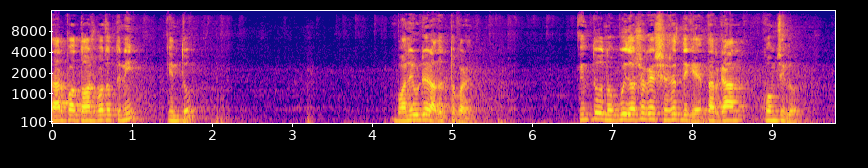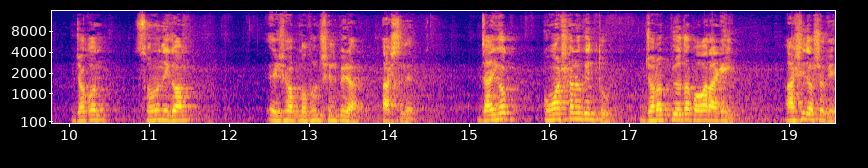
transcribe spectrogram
তারপর দশ বছর তিনি কিন্তু বলিউডে রাজত্ব করেন। কিন্তু নব্বই দশকের শেষের দিকে তার গান কমছিল, যখন সোনু নিগম এইসব নতুন শিল্পীরা আসছিলেন। যাই হোক, কুমার শানু কিন্তু জনপ্রিয়তা পাওয়ার আগেই আশি দশকে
